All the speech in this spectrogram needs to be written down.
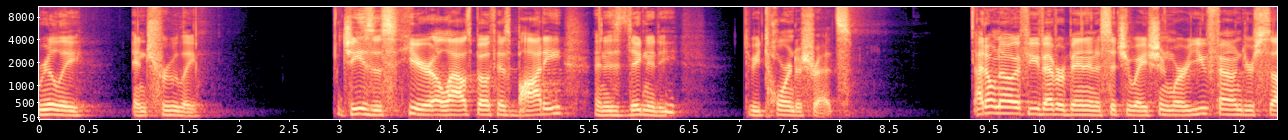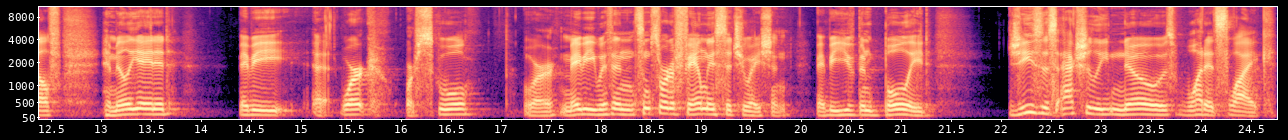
really and truly. Jesus here allows both his body and his dignity to be torn to shreds. I don't know if you've ever been in a situation where you found yourself humiliated, maybe at work or school, or maybe within some sort of family situation. Maybe you've been bullied. Jesus actually knows what it's like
